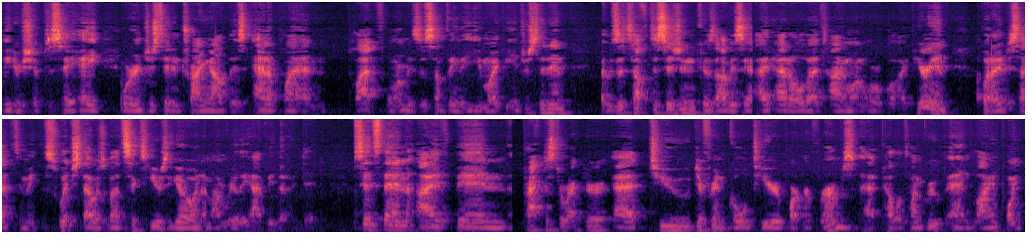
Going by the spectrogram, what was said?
leadership to say, hey, we're interested in trying out this Anaplan platform. Is this something that you might be interested in? It was a tough decision because obviously I'd had all that time on Oracle Hyperion, but I decided to make the switch. That was about six years ago, and I'm really happy that I did. Since then, I've been practice director at two different gold tier partner firms at Peloton Group and LionPoint.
